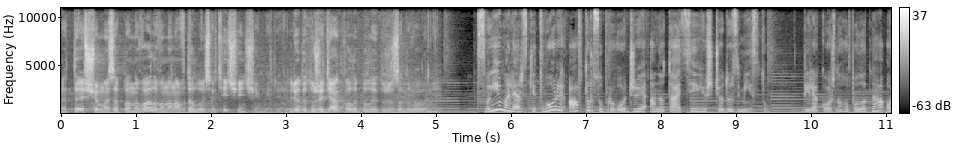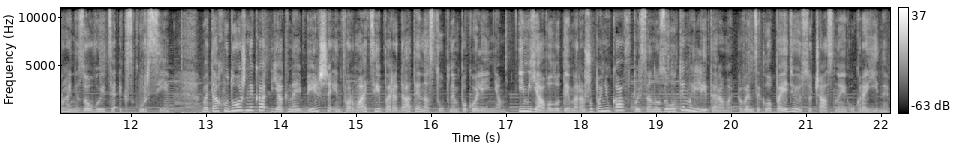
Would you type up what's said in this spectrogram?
е, те, що ми запланували, воно нам вдалося в тій чи іншій мірі. Люди дуже дякували, були дуже задоволені. Свої малярські твори автор супроводжує анотацією щодо змісту. Біля кожного полотна організовуються екскурсії. Мета художника якнайбільше інформації передати наступним поколінням. Ім'я Володимира Жупанюка вписано золотими літерами в енциклопедію сучасної України.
